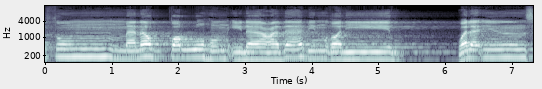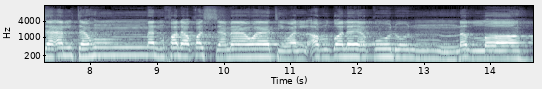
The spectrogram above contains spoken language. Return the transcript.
ثم نضطرهم إلى عذاب غليظ. ولئن سألتهم من خلق السماوات والأرض ليقولن الله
